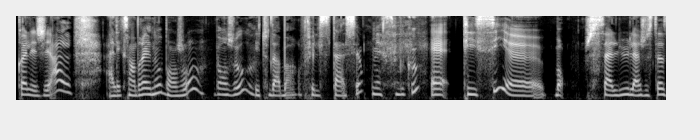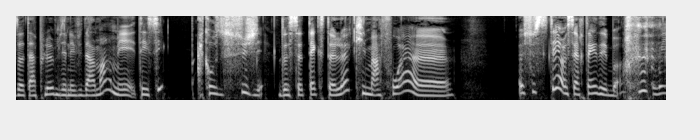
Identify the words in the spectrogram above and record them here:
collégial. Alexandra Hainaut, bonjour. Bonjour. Et tout d'abord, félicitations. Merci beaucoup. Eh, t'es ici, euh, bon, je salue la justesse de ta plume, bien évidemment, mais t'es ici à cause du sujet de ce texte-là qui, ma foi, euh, a suscité un certain débat. Oui,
